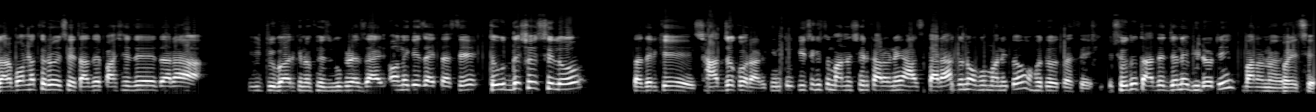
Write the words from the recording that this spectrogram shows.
যারা বন্যাতে রয়েছে তাদের পাশে যে যারা ইউটিউবার কিংবা ফেসবুকে যায় অনেকে যাইতেছে তো উদ্দেশ্যই ছিল তাদেরকে সাহায্য করার। কিন্তু কিছু কিছু মানুষের কারণে আজ তারা জন্য অপমানিত হতে হতেছে শুধু তাদের জন্য ভিডিওটি বানানো হয়েছে।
